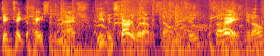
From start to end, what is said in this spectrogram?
dictate the pace of the match. Even started without us telling it to. So hey, you know,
